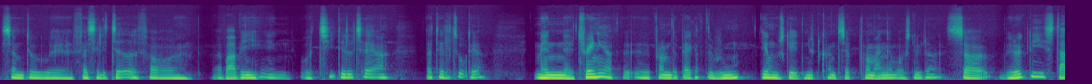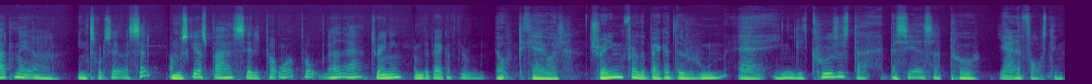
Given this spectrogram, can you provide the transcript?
som du øh, faciliterede for, hvad var vi, en 8-10 deltagere, der deltog der. Men uh, Training of the, uh, from the Back of the Room, det er måske et nyt koncept for mange af vores lyttere. Så vil du ikke lige starte med at introducere dig selv, og måske også bare sætte et par ord på, hvad er Training from the Back of the Room? Jo, det kan jeg godt. Training from the Back of the Room er egentlig et kursus, der baserer sig på hjerneforskning.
